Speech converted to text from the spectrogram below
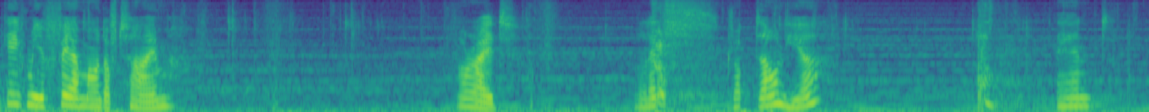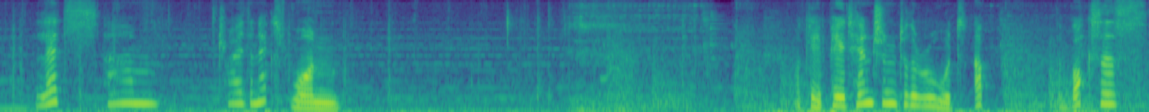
Gave me a fair amount of time. Alright. Let's drop down here. And let's um try the next one. Okay, pay attention to the route. Up the boxes,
